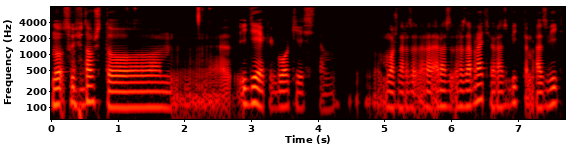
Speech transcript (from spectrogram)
Но суть mm-hmm. в том, что идея как бы окей, там можно раз, раз, разобрать ее, разбить, там, развить,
